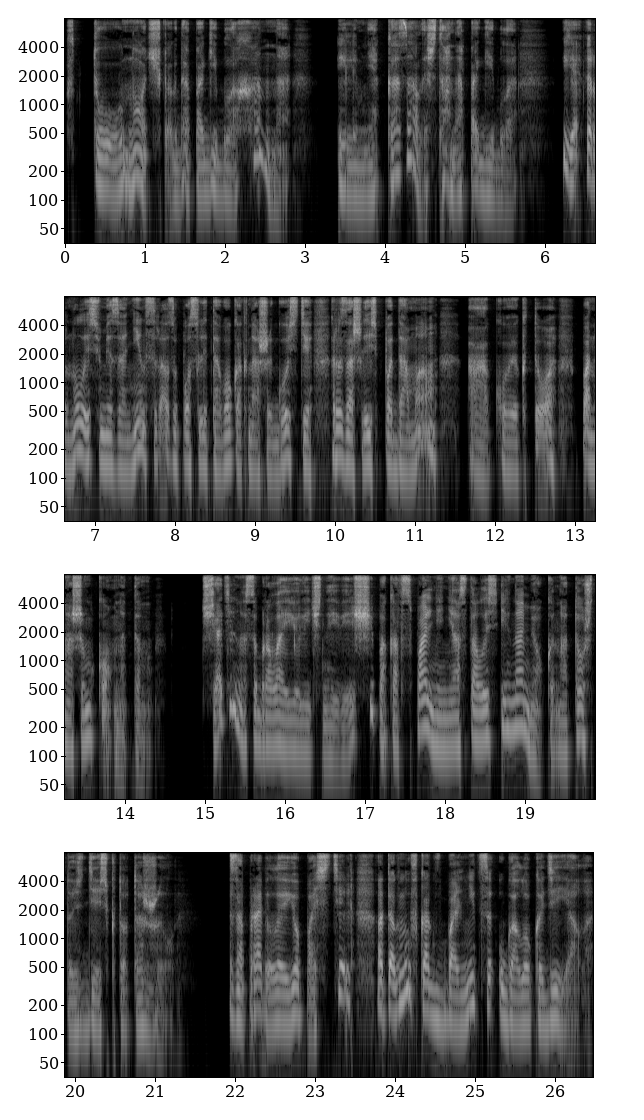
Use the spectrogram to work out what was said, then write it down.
В ту ночь, когда погибла Ханна, или мне казалось, что она погибла — я вернулась в мезонин сразу после того, как наши гости разошлись по домам, а кое-кто — по нашим комнатам. Тщательно собрала ее личные вещи, пока в спальне не осталось и намека на то, что здесь кто-то жил. Заправила ее постель, отогнув, как в больнице, уголок одеяла.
